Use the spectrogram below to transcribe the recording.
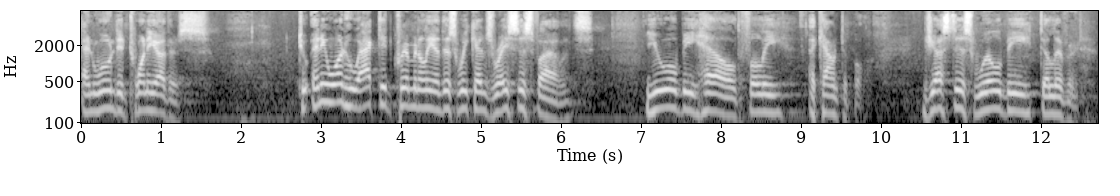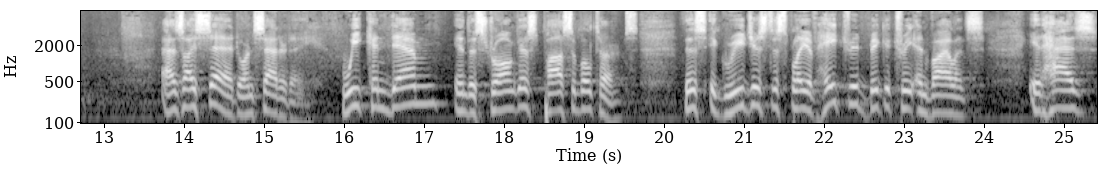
and wounded 20 others. To anyone who acted criminally in this weekend's racist violence, you will be held fully accountable. Justice will be delivered. As I said on Saturday, we condemn in the strongest possible terms this egregious display of hatred, bigotry, and violence. It has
